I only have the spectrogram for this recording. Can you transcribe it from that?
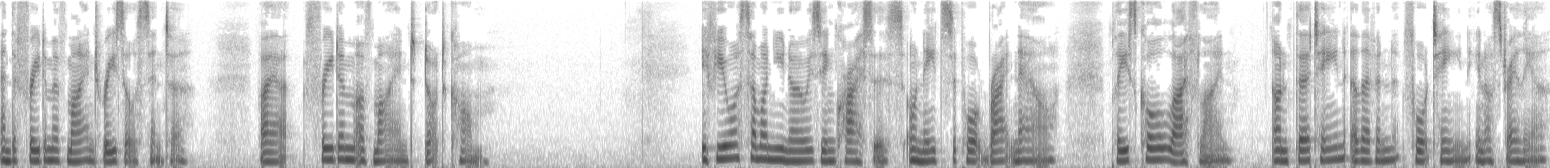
and the Freedom of Mind Resource Centre via freedomofmind.com. If you or someone you know is in crisis or needs support right now, please call Lifeline on 13 11 14 in Australia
